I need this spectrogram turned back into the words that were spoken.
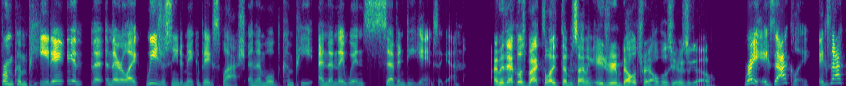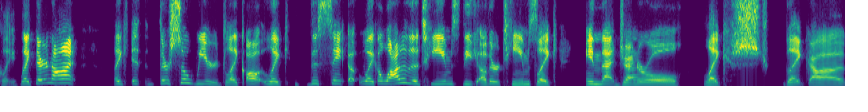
from competing and then they're like we just need to make a big splash and then we'll compete and then they win 70 games again I mean that goes back to like them signing Adrian Beltre all those years ago. right exactly exactly like they're not like it, they're so weird like uh, like the same uh, like a lot of the teams the other teams like in that general like sh- like uh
